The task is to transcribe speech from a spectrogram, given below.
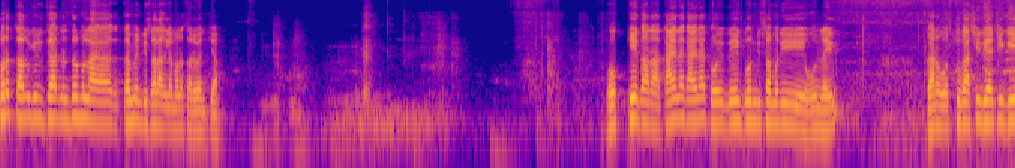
परत चालू केली. त्यानंतर मग कमेंट दिसायला लागल्या मला सर्वांच्या. ओके दादा काय ना काय ना तो एक दोन दिवसामध्ये होऊन जाईल. कारण वस्तू काशी द्यायची की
